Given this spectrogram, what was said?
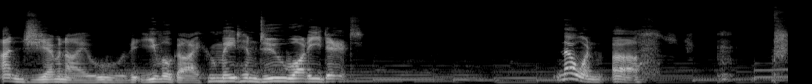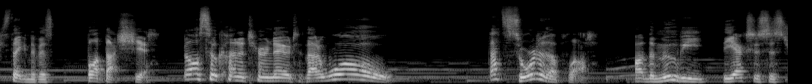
and Gemini, ooh, the evil guy, who made him do what he did. No one, uh, he's taking a piss, bought that shit. It also kind of turned out that, whoa, that's sort of the plot of the movie The Exorcist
